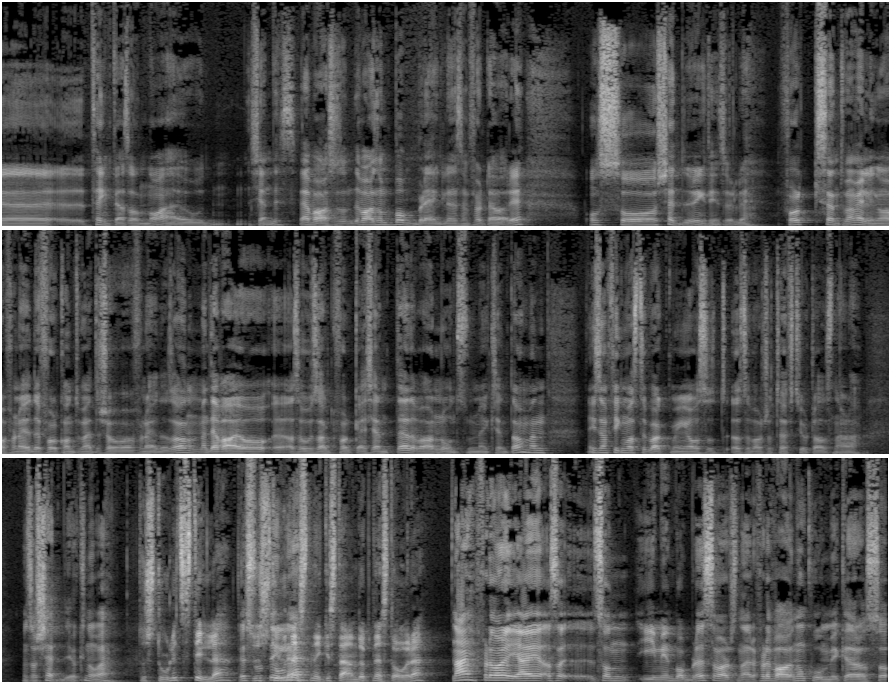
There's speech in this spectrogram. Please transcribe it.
eh, Tenkte jeg sånn Nå er jeg jo kjendis. Jeg var sånn, det var en sånn boble egentlig som jeg følte jeg var i. Og så skjedde det jo ingenting, selvfølgelig. Folk sendte meg melding og var fornøyde. Folk kom til meg etter showet og var fornøyde og sånn. Men det var jo eh, altså hovedsakelig folk jeg kjente. Det var noen som jeg ikke kjente om. Men liksom fikk masse tilbakemeldinger, og så og så var det så tøft gjort og alt sånt her, da. Men så skjedde jo ikke noe. Du sto litt stille. Det sto du sto stille. nesten ikke standup neste året. Nei, for det var jeg altså, Sånn i min boble så var det sånn her For det var jo noen komikere der også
